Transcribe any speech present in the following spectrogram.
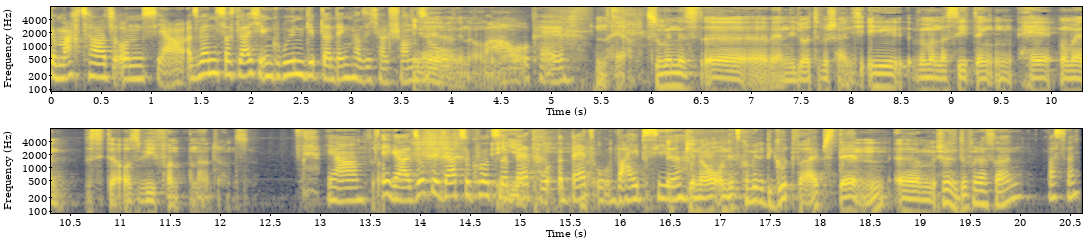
gemacht hat und ja, also wenn es das gleiche in Grün gibt, dann denkt man sich halt schon Ja, so, ja, genau, wow, okay. Naja, zumindest äh, werden die Leute wahrscheinlich eh, wenn man das sieht, denken, hey, Moment, das sieht ja aus wie von Anna Johnson. Ja, egal, so viel dazu kurze Yep. Bad, Bad Vibes hier. Genau, und jetzt kommen wieder die Good Vibes, denn, ähm, ich weiß nicht, dürfen wir das sagen? Was denn?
